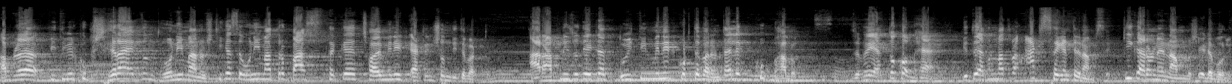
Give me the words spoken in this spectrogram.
আপনারা পৃথিবীর খুব সেরা একজন ধনী মানুষ, ঠিক আছে? উনি মাত্র পাঁচ থেকে ছয় মিনিট অ্যাটেনশন দিতে পারতো। আর আপনি যদি এটা দুই, তিন মিনিট করতে পারেন, তাহলে খুব ভালো। যে ভাই, এত কম? হ্যাঁ। কিন্তু এখন মাত্র আট সেকেন্ডে নামছে। কি কারণে নামলো সেটা বলি।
